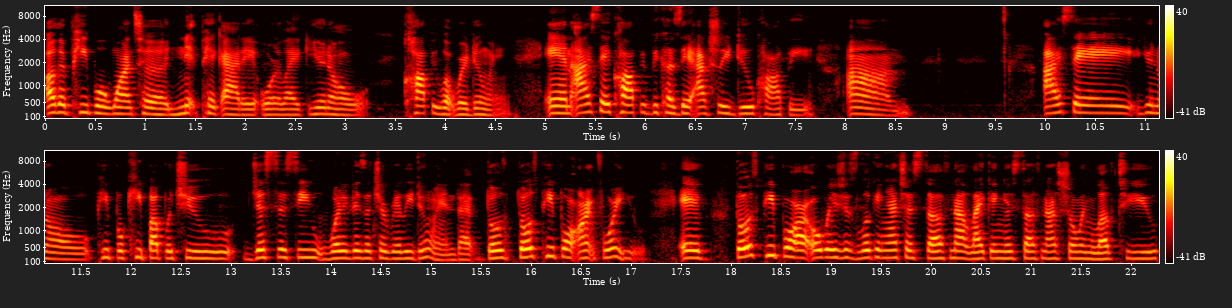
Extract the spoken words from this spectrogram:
other people want to nitpick at it or like you know copy what we're doing. And i say copy because they actually do copy. Um I say, you know, people keep up with you just to see what it is that you're really doing. That those those people aren't for you. If those people are always just looking at your stuff, not liking your stuff, not showing love to you,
